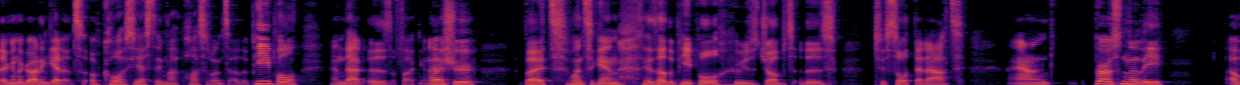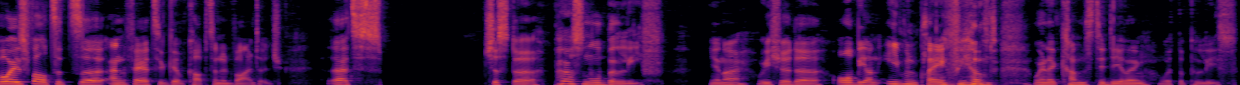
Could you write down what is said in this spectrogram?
they're gonna go out and get it. Of course yes they might pass it on to other people and that is a fucking issue but once again there's other people whose jobs it is to sort that out and personally, I've always felt it's uh, unfair to give cops an advantage. That's just a personal belief. You know, we should uh, all be on even playing field when it comes to dealing with the police.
